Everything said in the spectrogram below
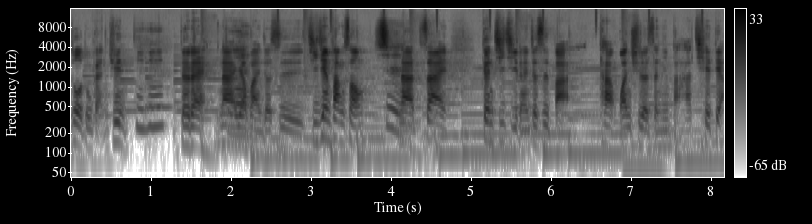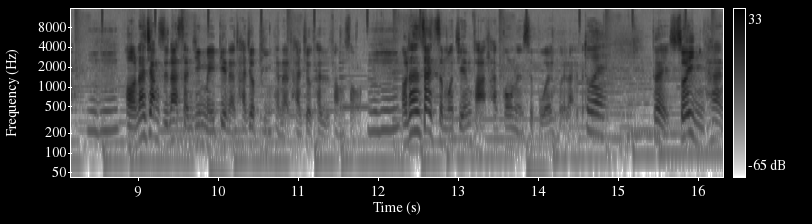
肉毒杆菌，嗯哼，对不对？那要不然就是肌腱放松，是。那再更积极的，就是把它弯曲的神经把它切掉，嗯哼。哦，那这样子，那神经没电了，它就平衡了，它就开始放松了，嗯哼。哦，但是再怎么减法，它功能是不会回来的。对，对，所以你看，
